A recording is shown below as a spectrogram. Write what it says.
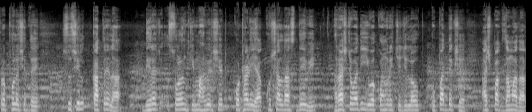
प्रफुल्ल शिंदे सुशील कात्रेला धीरज सोळंकी महावीर शेठ कोठाडिया खुशालदास देवी राष्ट्रवादी युवक काँग्रेसचे जिल्हा उप उपाध्यक्ष अशफाक जमादार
